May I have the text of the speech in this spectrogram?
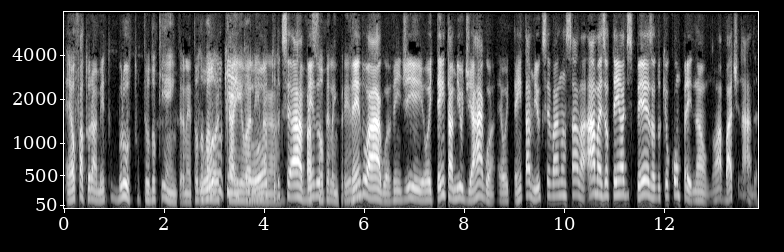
é o faturamento bruto. Tudo que entra, né? Todo o valor que caiu ali entrou, na... tudo que você ah, passou vendo, pela empresa. vendo água, vendi 80 mil de água, é 80 mil que você vai lançar lá. Ah, mas eu tenho a despesa do que eu comprei. Não, não abate nada.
